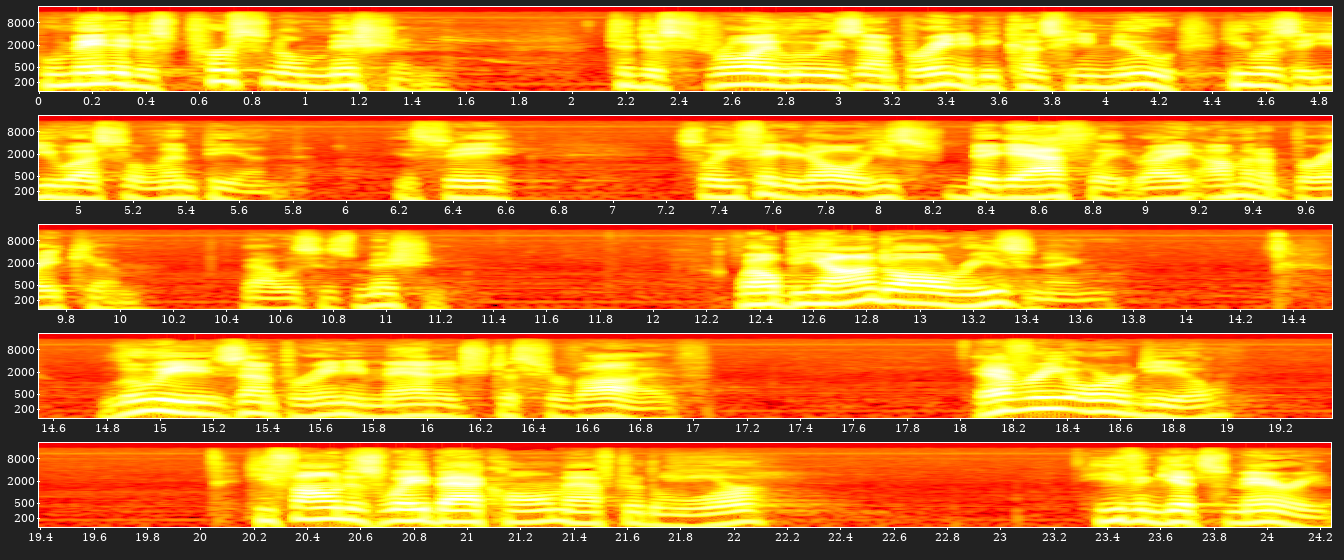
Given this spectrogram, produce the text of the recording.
who made it his personal mission to destroy Louis Zamperini because he knew he was a U.S. Olympian, you see? So he figured, oh, he's a big athlete, right? I'm going to break him. That was his mission. Well, beyond all reasoning, Louis Zamperini managed to survive every ordeal. He found his way back home after the war. He even gets married.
